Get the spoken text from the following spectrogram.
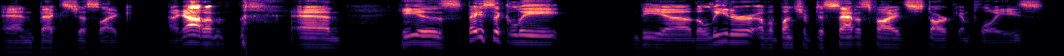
And Beck's just like, I got him. and he is basically the uh, the leader of a bunch of dissatisfied Stark employees.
